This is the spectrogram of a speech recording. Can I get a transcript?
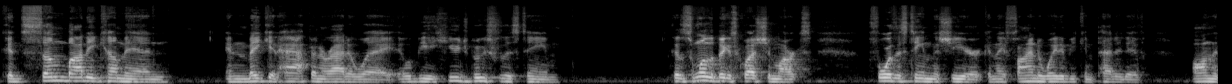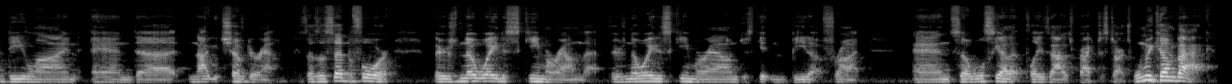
could somebody come in and make it happen right away. It would be a huge boost for this team because it's one of the biggest question marks for this team this year. Can they find a way to be competitive on the D line and uh, not get shoved around? Because as I said before, there's no way to scheme around that. There's no way to scheme around just getting beat up front. And so we'll see how that plays out as practice starts. When we come back,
